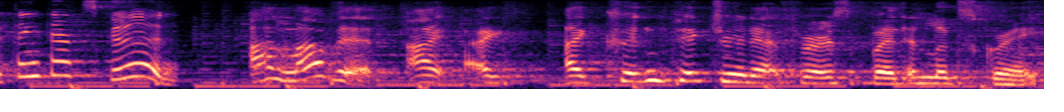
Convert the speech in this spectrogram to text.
think that's good. I love it. I, I, I couldn't picture it at first, but it looks great.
